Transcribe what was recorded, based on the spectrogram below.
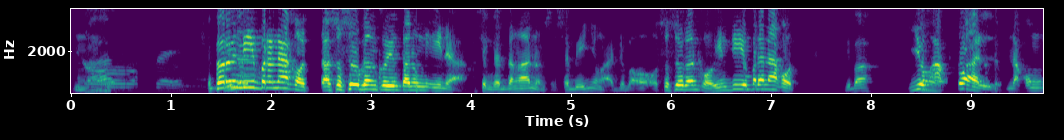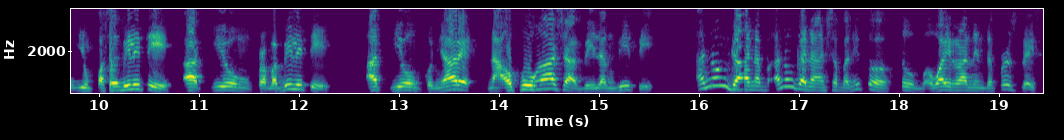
Di ba? Okay. Pero hindi yung pananakot. Susugan ko yung tanong ni Ina. Kasi ang ganda nga nun. Sasabihin nyo nga, di ba? Oo. Susugan ko, hindi yung pananakot. Di ba? Yung Oo. actual, na kung yung possibility at yung probability at yung, kunyari, naupo nga siya bilang VP, anong gana anong ganansya ba nito to why run in the first place?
